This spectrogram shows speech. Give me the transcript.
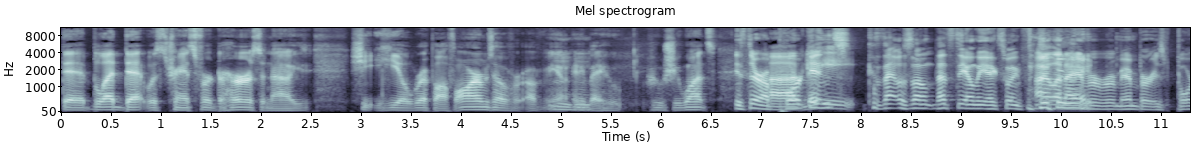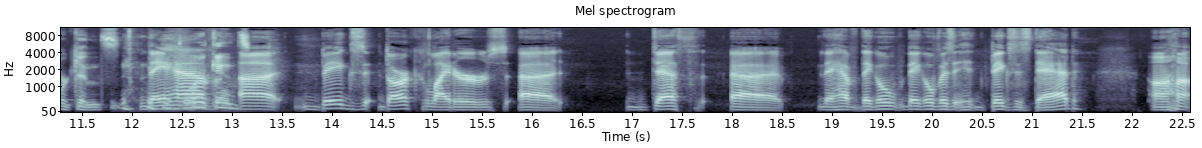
the blood debt was transferred to her. So now he, she he'll rip off arms over of you know anybody who who she wants. Is there a Uh, Porkins? they- Because that was on, that's the only X-wing pilot I ever remember is Porkins. They have Porkins. uh, Biggs Darklighter's uh, death. Uh, they have they go they go visit his, Biggs's dad uh,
